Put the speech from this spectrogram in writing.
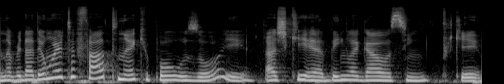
na verdade é um artefato, né, que o Paul usou e acho que é bem legal assim, porque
